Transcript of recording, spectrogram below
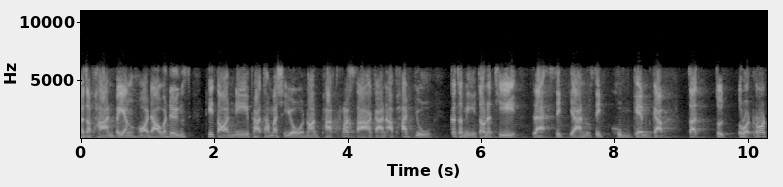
ก็จะผ่านไปยังหอดาวดึงส์ที่ตอนนี้พระธรรมชโยนอนพักรักษาอาการอาพาธอยู่ ก็จะมีเจ้าหน้าที่และสิทธิานุสิทธิ์คุมเข้มครับจัดจุดตรวจรถ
